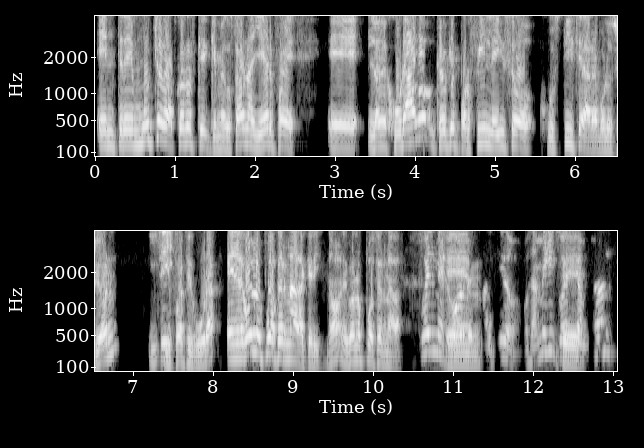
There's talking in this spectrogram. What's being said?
entre muchas de las cosas que, me gustaron ayer fue eh, lo de jurado, creo que por fin le hizo justicia a la revolución y, fue figura. En el gol no pudo hacer nada, Keri, ¿no? En el gol no pudo hacer nada. Fue el mejor del eh, partido. O sea, México es campeón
